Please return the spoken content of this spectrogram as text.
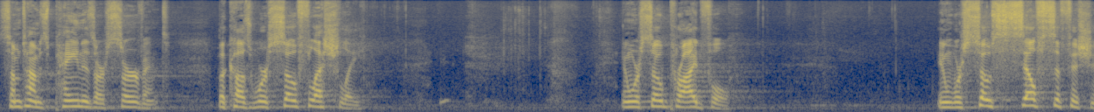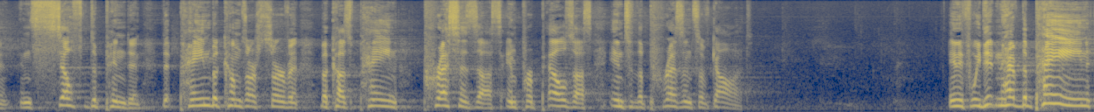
Sometimes pain is our servant because we're so fleshly and we're so prideful and we're so self sufficient and self dependent that pain becomes our servant because pain presses us and propels us into the presence of God. And if we didn't have the pain,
